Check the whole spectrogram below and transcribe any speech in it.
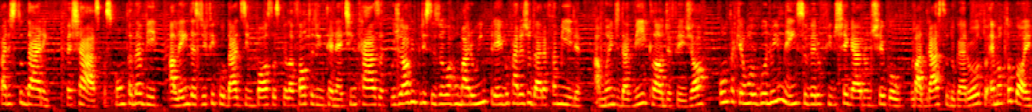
para estudarem. Fecha aspas, conta Davi. Além das dificuldades impostas pela falta de internet em casa, o jovem precisou arrumar um emprego para ajudar a família. A mãe de Davi, Cláudia Feijó, conta que é um orgulho imenso ver o filho chegar onde chegou. O padrasto do garoto é motoboy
